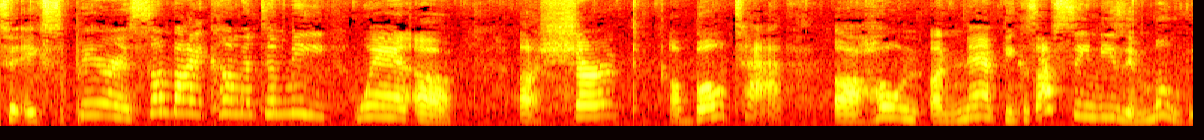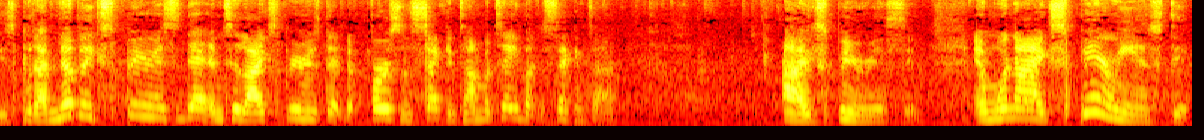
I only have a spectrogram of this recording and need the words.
to experience somebody coming to me wearing a, a shirt, a bow tie, uh, holding a napkin because I've seen these in movies, but I never experienced that until I experienced that the first and second time. I'm gonna tell you about the second time. I experienced it, and when I experienced it,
